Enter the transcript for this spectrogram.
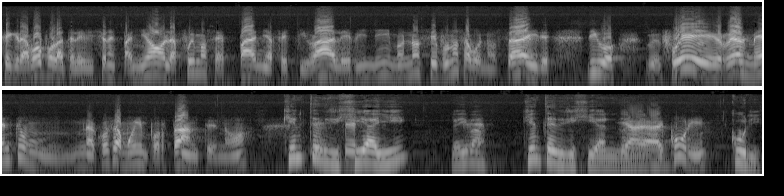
se grabó por la televisión española, fuimos a España, a festivales, vinimos, no sé, fuimos a Buenos Aires. Digo, fue realmente un- una cosa muy importante, ¿no? ¿Quién te Este, dirigía ahí, Leiva? ¿eh? ¿Quién te dirigía en a Doña- Curi, Curi.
